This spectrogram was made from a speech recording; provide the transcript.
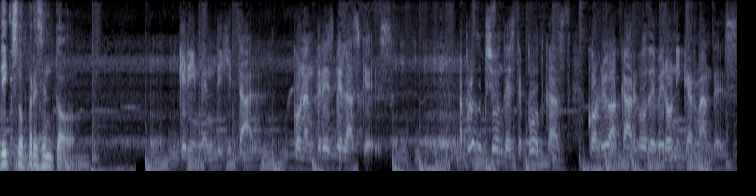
Dixo presentó Crimen Digital con Andrés Velázquez. La producción de este podcast corrió a cargo de Verónica Hernández.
